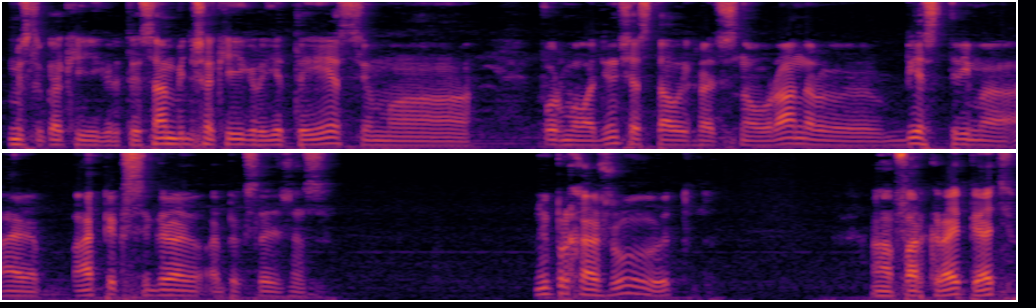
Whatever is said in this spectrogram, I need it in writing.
В смысле, какие игры? Ты сам видишь, какие игры? ETS, им, а, Формула-1 сейчас стал играть, SnowRunner. Без стрима а- Apex играю, Apex Legends. Ну и прохожу этот, а, Far Cry 5.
